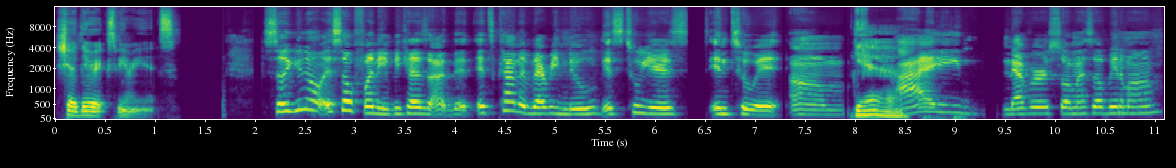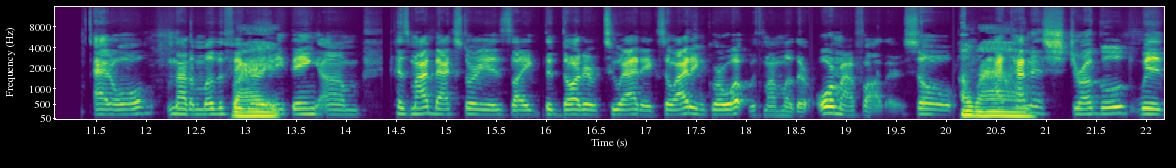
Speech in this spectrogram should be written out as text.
share their experience. So you know, it's so funny because I, it's kind of very new. It's two years into it. Um, yeah, I never saw myself being a mom at all, not a mother figure right. or anything. Um, because my backstory is like the daughter of two addicts, so I didn't grow up with my mother or my father. So oh, wow. I kind of struggled with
